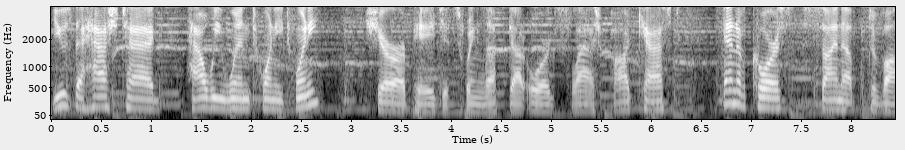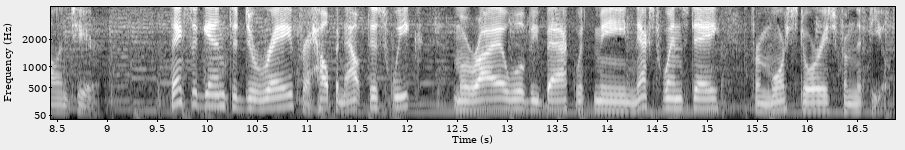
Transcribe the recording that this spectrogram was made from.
Use the hashtag HowWeWin2020. Share our page at swingleft.org slash podcast. And of course, sign up to volunteer. Thanks again to DeRay for helping out this week. Mariah will be back with me next Wednesday for more stories from the field.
